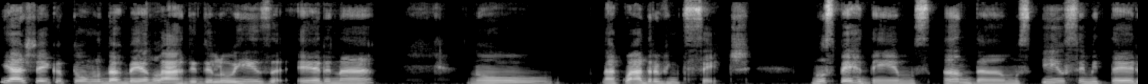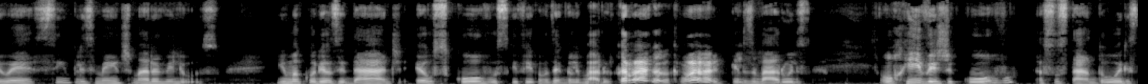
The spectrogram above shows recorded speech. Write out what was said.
E achei que o túmulo da Berlarda e de Heloísa era na, no, na quadra 27. Nos perdemos, andamos e o cemitério é simplesmente maravilhoso. E uma curiosidade é os corvos que ficam fazendo aquele barulho, aqueles barulhos horríveis de corvo, assustadores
